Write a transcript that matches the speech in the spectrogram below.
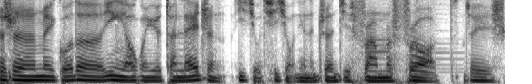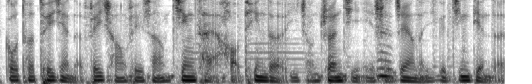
这是美国的硬摇滚乐团 Legend 一九七九年的专辑《From a Fraud》，这也是勾特推荐的，非常非常精彩好听的一张专辑，也是这样的一个经典的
